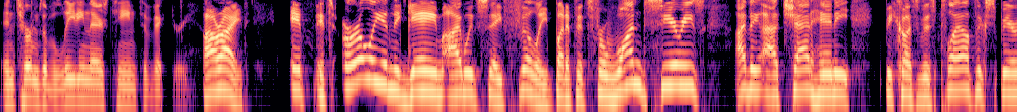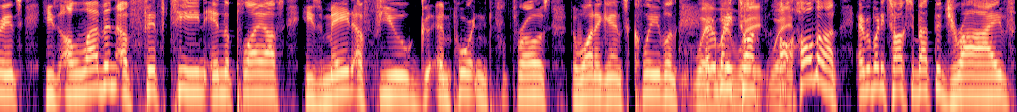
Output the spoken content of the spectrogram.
in terms of leading their team to victory? All right. If it's early in the game, I would say Philly. But if it's for one series, I think uh, Chad Henne, because of his playoff experience, he's 11 of 15 in the playoffs. He's made a few g- important p- throws. The one against Cleveland. Wait, Everybody wait, talk- wait, wait. ho- Hold on. Everybody talks about the drive.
